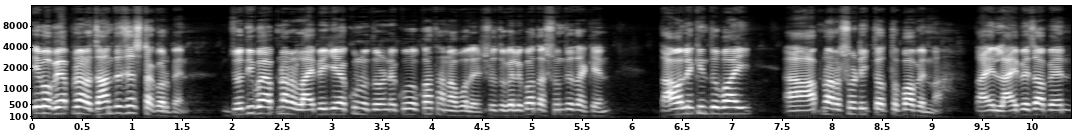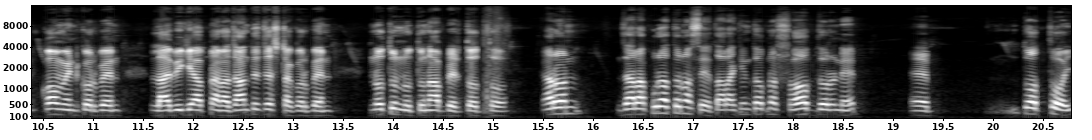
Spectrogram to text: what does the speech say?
এভাবে আপনারা জানতে চেষ্টা করবেন। যদি ভাই আপনারা লাইভে গিয়ে কোনো ধরনের কথা না বলেন, শুধু খালি কথা শুনতে থাকেন, তাহলে কিন্তু ভাই আপনারা সঠিক তথ্য পাবেন না। তাই লাইভে যাবেন কমেন্ট করবেন লাইভে গিয়ে আপনারা জানতে চেষ্টা করবেন নতুন নতুন আপডেট তথ্য। কারণ যারা পুরাতন আছে, তারা কিন্তু আপনার সব ধরনের তথ্যই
